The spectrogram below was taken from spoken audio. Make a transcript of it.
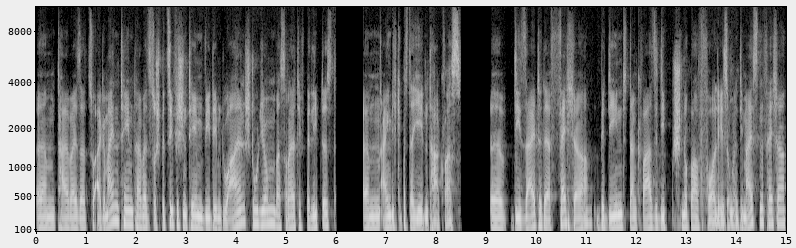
ähm, teilweise zu allgemeinen Themen, teilweise zu spezifischen Themen wie dem dualen Studium, was relativ beliebt ist. Ähm, eigentlich gibt es da jeden Tag was. Äh, die Seite der Fächer bedient dann quasi die Schnuppervorlesungen. Die meisten Fächer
